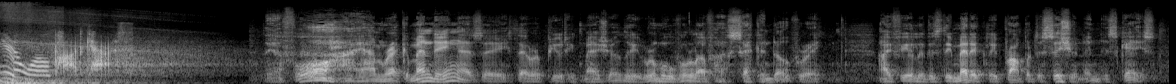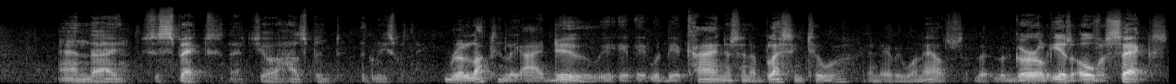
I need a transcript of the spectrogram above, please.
In a World Podcast. Therefore, I am recommending, as a therapeutic measure, the removal of her second ovary. I feel it is the medically proper decision in this case. And I suspect that your husband agrees with me. Reluctantly, I do. It, it would be a kindness and a blessing to her and everyone else. The, the girl is oversexed.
